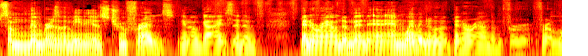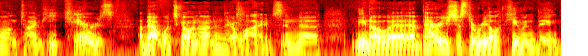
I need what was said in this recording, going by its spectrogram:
some members of the media as true friends, you know, guys that have been around him and, and, and women who have been around him for, for a long time. He cares about what's going on in their lives. And, uh, you know, uh, Barry's just a real human being.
